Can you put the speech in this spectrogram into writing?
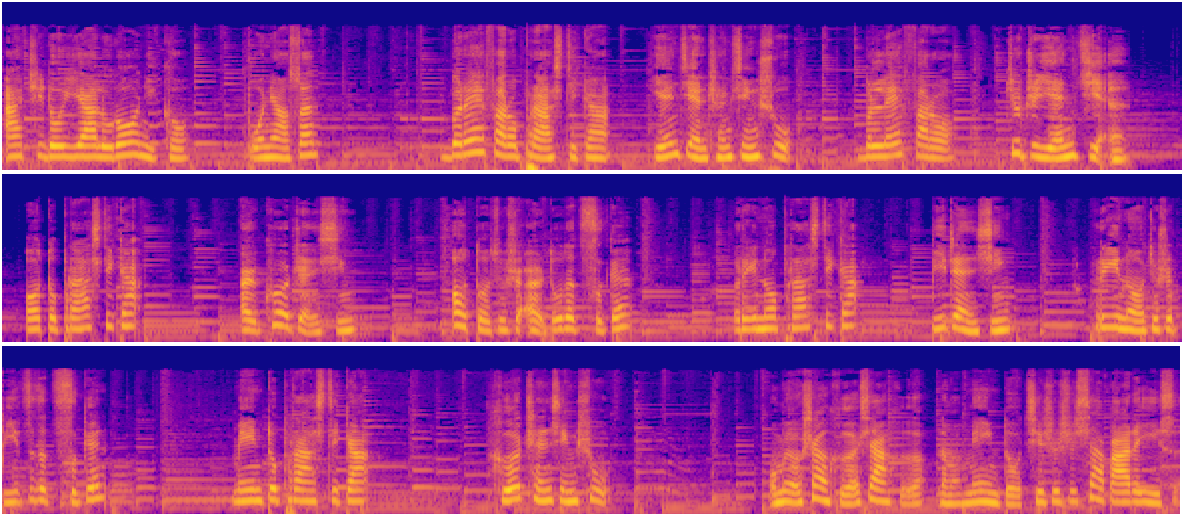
，acido ialuronico，玻尿酸，blefaroplastica，眼睑成形术，blefaro 就指眼睑。Otoplastica，耳廓整形，Oto 就是耳朵的词根，Rhinoplastica，鼻整形，Rhino 就是鼻子的词根，Mentoplastica，颌成形术。我们有上颌、下颌，那么 Mento 其实是下巴的意思。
